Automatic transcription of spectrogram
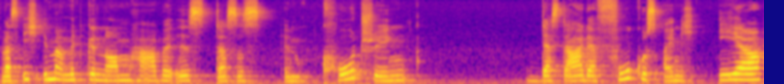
was ich immer mitgenommen habe, ist, dass es im Coaching, dass da der Fokus eigentlich eher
